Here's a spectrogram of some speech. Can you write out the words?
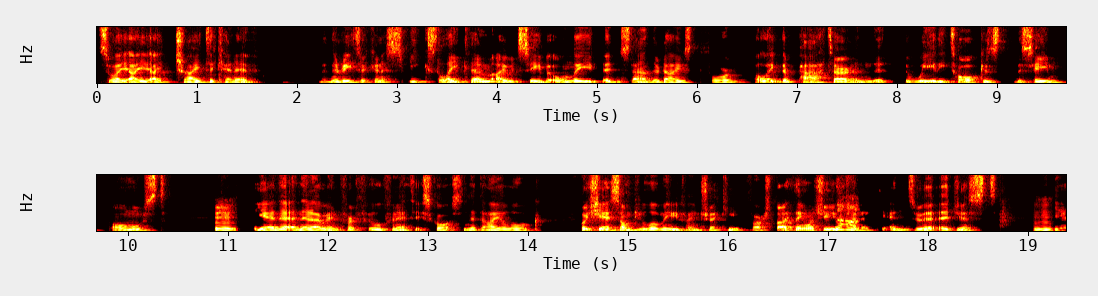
So I, I, I tried to kind of the narrator kind of speaks like them, I would say, but only in standardized form. But like their patter and the, the way they talk is the same almost. Mm. Yeah, and then, and then I went for full phonetic Scots in the dialogue, which yeah, some people will maybe find tricky at first, but I think once you No. kind of get into it, it just Mm. yeah.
